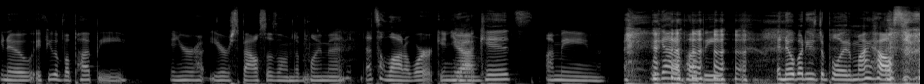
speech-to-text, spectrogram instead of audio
you know, if you have a puppy, and your your spouse is on deployment, that's a lot of work. And you yeah. got kids. I mean, we got a puppy, and nobody's deployed in my house.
